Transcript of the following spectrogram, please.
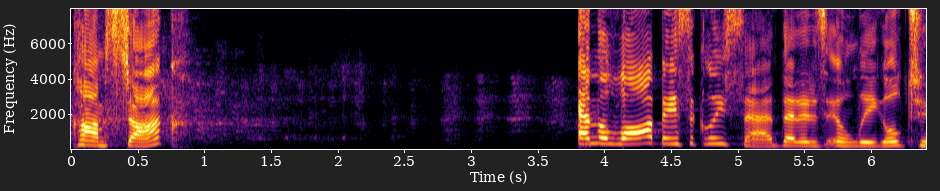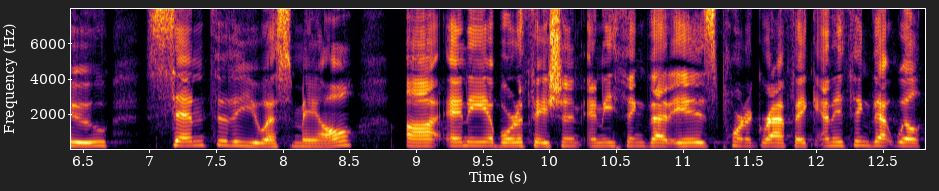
Comstock." And the law basically said that it is illegal to send through the U.S. mail uh, any abortifacient, anything that is pornographic, anything that will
